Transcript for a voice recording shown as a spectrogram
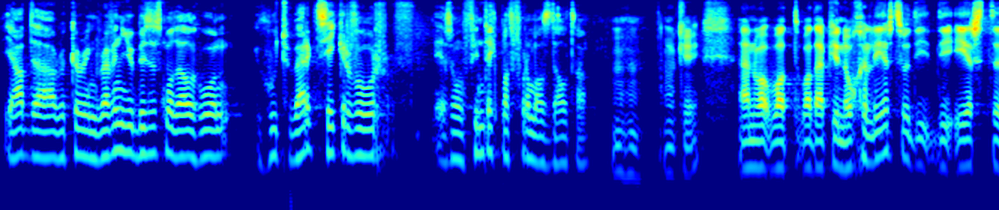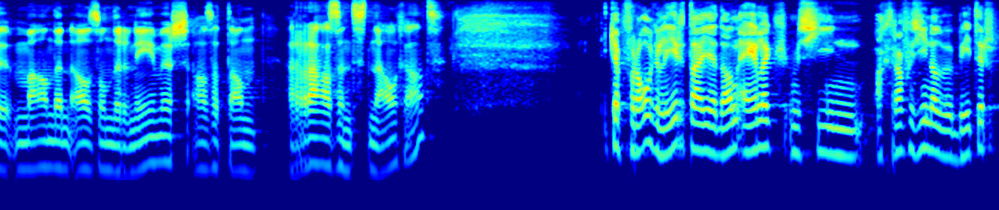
ja, dat recurring revenue business model gewoon goed werkt. Zeker voor zo'n fintech-platform als Delta. Mm Oké. En wat, wat, wat heb je nog geleerd, zo die, die eerste maanden als ondernemer, als het dan razendsnel gaat? Ik heb vooral geleerd dat je dan eigenlijk misschien achteraf gezien dat we beter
